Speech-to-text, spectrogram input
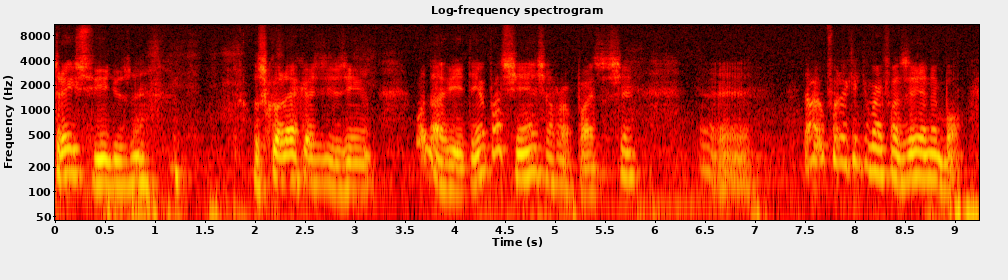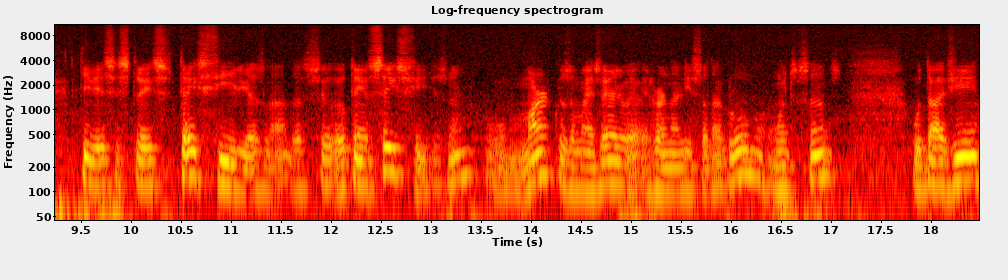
três filhos, né? Os colegas diziam, Ô Davi, tenha paciência, rapaz. Você, é... eu falei, o que, que vai fazer, né? Bom, tive esses três, três filhas lá. Eu tenho seis filhos, né? O Marcos, o mais velho, é jornalista da Globo, muitos anos. O Davi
